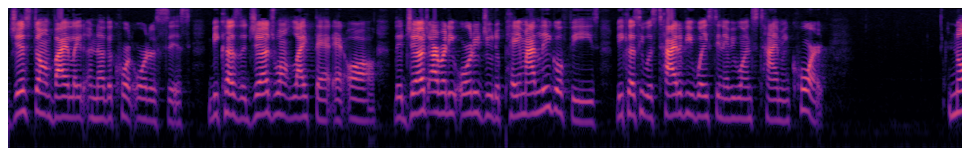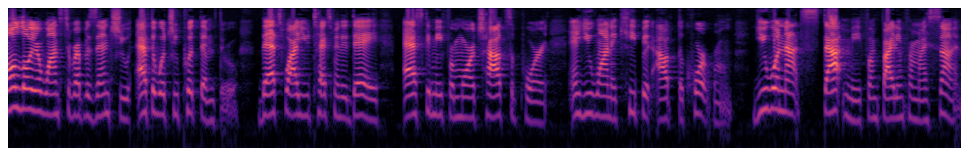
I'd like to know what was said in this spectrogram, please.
Just don't violate another court order, sis, because the judge won't like that at all. The judge already ordered you to pay my legal fees because he was tired of you wasting everyone's time in court. No lawyer wants to represent you after what you put them through. That's why you text me today asking me for more child support and you want to keep it out the courtroom. You will not stop me from fighting for my son.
